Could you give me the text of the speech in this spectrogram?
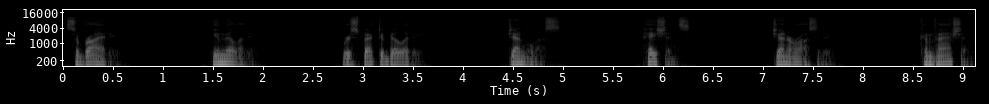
sobriety, humility, respectability, gentleness, patience, generosity, compassion,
